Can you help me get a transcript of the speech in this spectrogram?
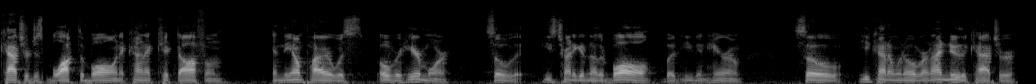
catcher just blocked the ball, and it kind of kicked off him, and the umpire was over here more, so he's trying to get another ball, but he didn't hear him, so he kind of went over, and I knew the catcher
